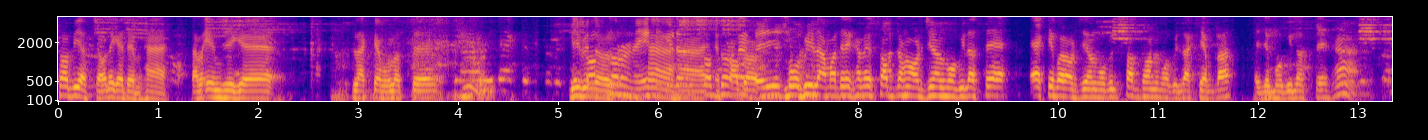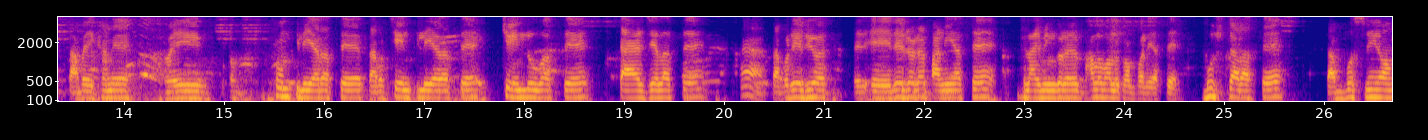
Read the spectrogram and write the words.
সবই আছে অনেক আইটেম হ্যাঁ তারপর এনজিকে ব্ল্যাক কেবল আছে। বিভিন্ন ধরনের, হ্যাঁ হ্যাঁ মোবিল আমাদের এখানে সব ধরনের অরিজিনাল মোবিল আছে একেবারে অরিজিনাল মোবিল সব ধরনের মোবিল রাখি আমরা। এই যে মোবিল আছে হ্যাঁ। তারপর এখানে ওই ফোম ক্লিয়ার আছে তারপর চেইন ক্লিয়ার আছে চেইন লুব আছে টায়ার জেল আছে হ্যাঁ। তারপর রেডিও রেডিওটার পানি আছে ফ্লাইমিঙ্গের ভালো ভালো কোম্পানি আছে। বুস্টার আছে তারপর বসনি রং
